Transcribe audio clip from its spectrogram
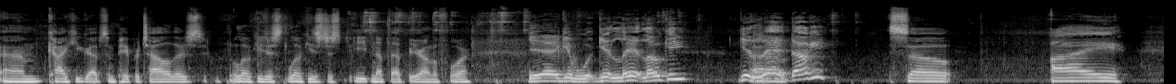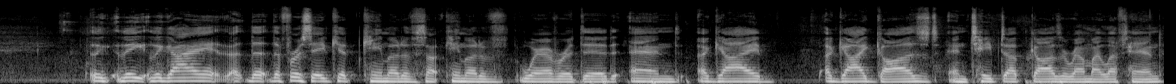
Um, Kai, can you grab some paper towel? There's Loki. Just Loki's just eating up that beer on the floor. Yeah, get get lit, Loki. Get Uh, lit, doggy. So, I the the, guy the the first aid kit came out of came out of wherever it did, and a guy a guy gauzed and taped up gauze around my left hand,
